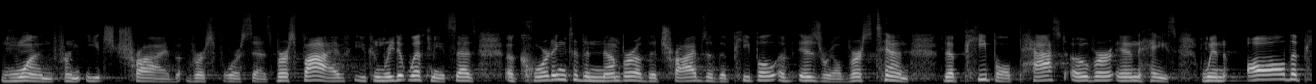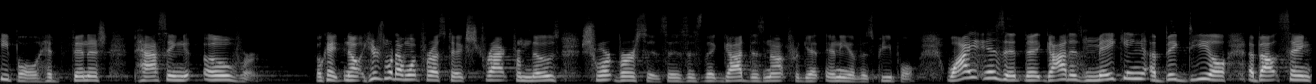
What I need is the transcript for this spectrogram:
one from each tribe, verse 4 says. Verse 5, you can read it with me. It says, according to the number of the tribes of the people of Israel. Verse 10, the people passed over in haste when all the people had finished passing over. Okay, now here's what I want for us to extract from those short verses is, is that God does not forget any of his people. Why is it that God is making a big deal about saying,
